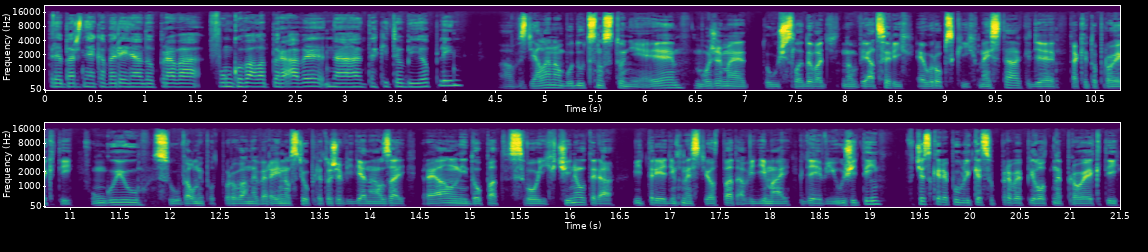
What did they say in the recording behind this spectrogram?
treba nejaká verejná doprava fungovala práve na takýto bioplyn? Vzdialená budúcnosť to nie je. Môžeme to už sledovať no viacerých európskych mestách, kde takéto projekty fungujú, sú veľmi podporované verejnosťou, pretože vidia naozaj reálny dopad svojich činov, teda vytriedím v meste odpad a vidím aj, kde je využitý. V Českej republike sú prvé pilotné projekty,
